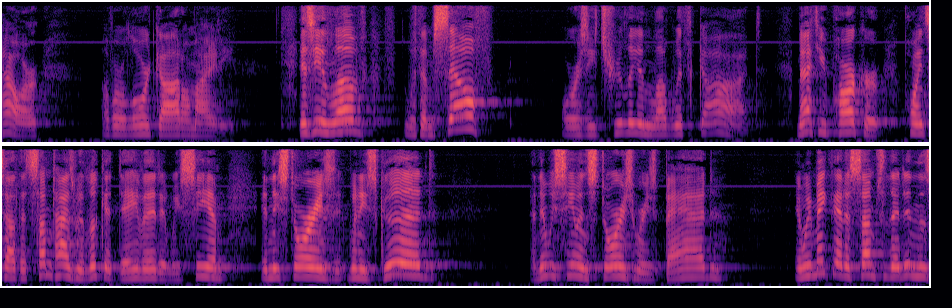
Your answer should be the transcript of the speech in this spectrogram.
power of our Lord God Almighty? Is he in love with himself? Or is he truly in love with God? Matthew Parker points out that sometimes we look at David and we see him in these stories when he's good, and then we see him in stories where he's bad. And we make that assumption that in the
